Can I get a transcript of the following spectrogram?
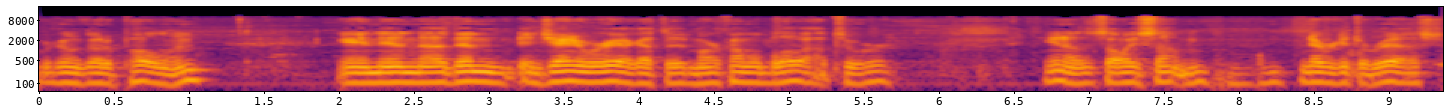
We're going to go to Poland, and then uh, then in January I got the Mark Hummel blowout tour. You know, it's always something. Never get to rest.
